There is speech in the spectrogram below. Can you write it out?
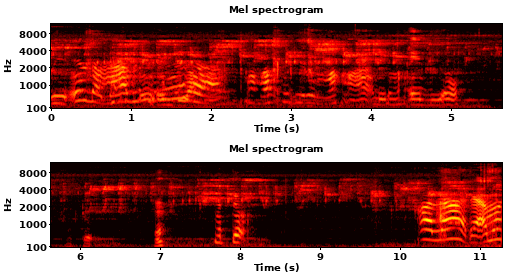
Beliin dah mah beliin dah. Mamaku di rumah mah di rumah Ebio. Hah? Ngedek. Mana ada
